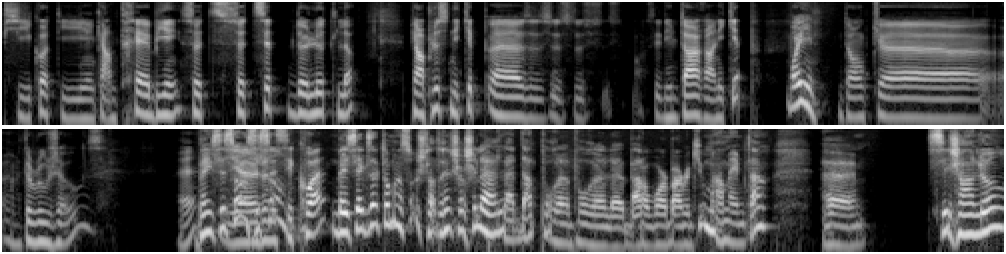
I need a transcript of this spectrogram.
Puis, écoute, ils incarnent très bien ce, ce type de lutte-là. Puis en plus, une équipe, euh, c'est- c'est c'est des lutteurs en équipe. Oui, Donc, euh, The Rougeos. Hein? Ben, c'est ça, c'est ça. sais quoi. ben c'est exactement ça. Je suis en train de chercher la, la date pour, euh, pour le Battle War Barbecue, mais en même temps, euh, ces gens-là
